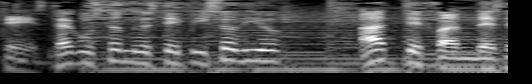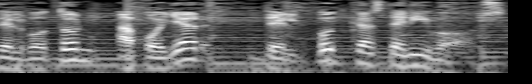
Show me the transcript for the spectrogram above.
¿Te está gustando este episodio? Hazte fan desde el botón Apoyar del podcast de Nivos.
